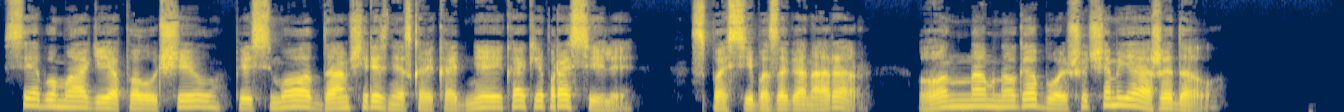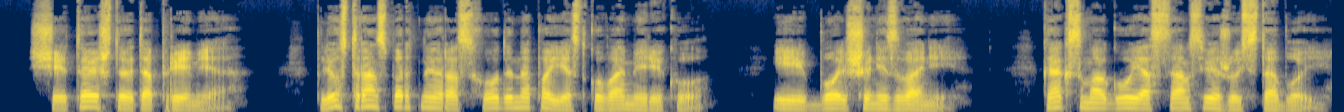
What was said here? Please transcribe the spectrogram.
Все бумаги я получил, письмо отдам через несколько дней, как и просили. Спасибо за гонорар. Он намного больше, чем я ожидал». «Считай, что это премия. Плюс транспортные расходы на поездку в Америку. И больше не звони. Как смогу, я сам свяжусь с тобой».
